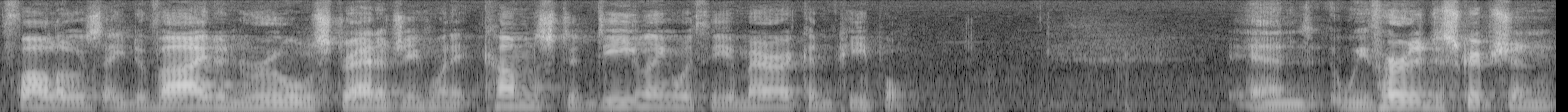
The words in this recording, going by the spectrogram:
follows a divide and rule strategy when it comes to dealing with the American people. And we've heard a description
